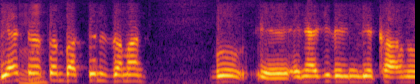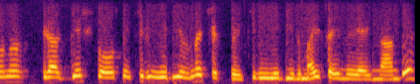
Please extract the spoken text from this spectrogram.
Diğer Hı-hı. taraftan baktığınız zaman bu e, enerji verimliliği kanunu biraz geç de olsa 2007 yılında çıktı. 2007 yılı Mayıs ayında yayınlandı.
